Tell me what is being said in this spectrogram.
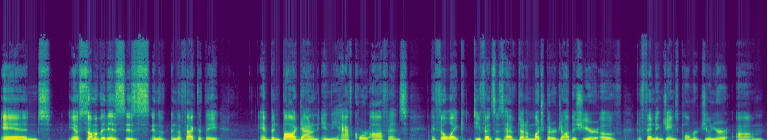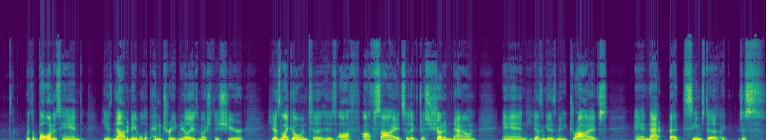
and you know some of it is is in the in the fact that they have been bogged down in the half court offense. I feel like defenses have done a much better job this year of defending James Palmer Jr. Um, with the ball in his hand. He has not been able to penetrate nearly as much this year. He doesn't like going to his off off offside, so they've just shut him down, and he doesn't get as many drives, and that that seems to like just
